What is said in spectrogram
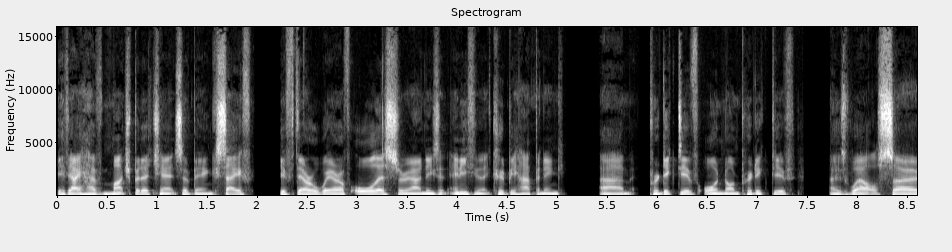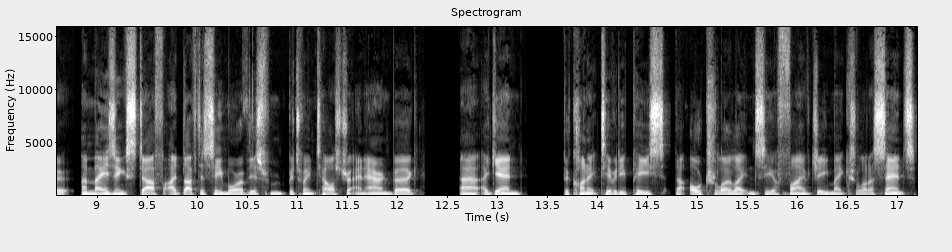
they have much better chance of being safe if they're aware of all their surroundings and anything that could be happening, um, predictive or non-predictive as well. So amazing stuff. I'd love to see more of this from between Telstra and Arenberg. Uh, again, the connectivity piece, the ultra low latency of 5G makes a lot of sense,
